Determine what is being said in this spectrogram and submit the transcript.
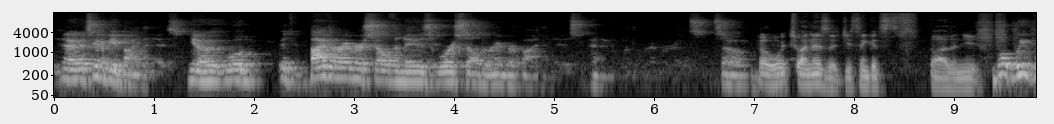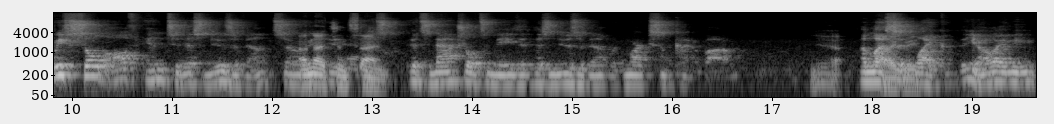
No, it's going to be a buy the news. You know, we'll buy the rumor, sell the news, or sell the rumor, buy the news, depending on what the rumor is. So, but which one is it? Do you think it's by the news? Well, we we've sold off into this news event, so oh, no, it's it, insane. It's, it's, natural to me that this news event would mark some kind of bottom. Yeah, unless it like you know, I mean,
